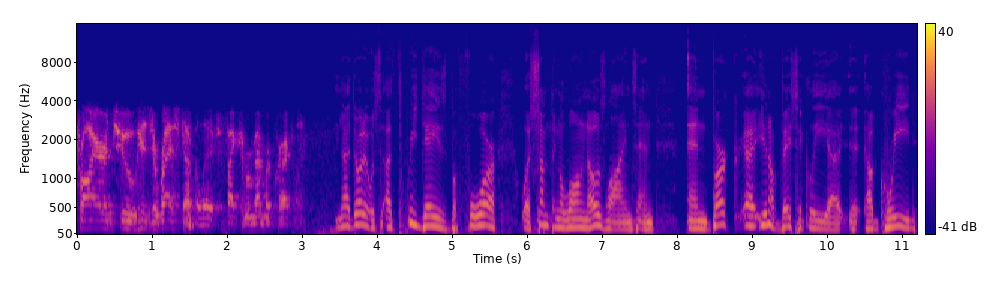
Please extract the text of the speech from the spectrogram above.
prior to his arrest, I believe, if I can remember correctly. I thought it was uh, three days before or something along those lines, and and Burke, uh, you know, basically uh, agreed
